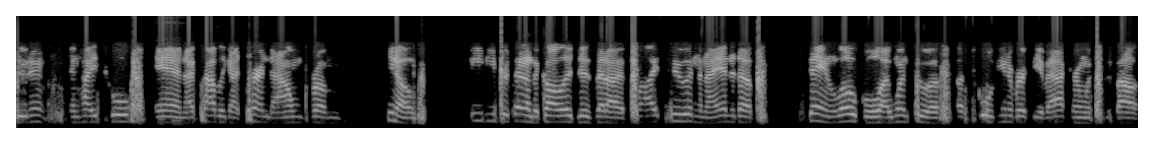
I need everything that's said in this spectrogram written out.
student in high school, and I probably got turned down from you know, 80% of the colleges that I applied to, and then I ended up staying local. I went to a, a school, University of Akron, which is about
